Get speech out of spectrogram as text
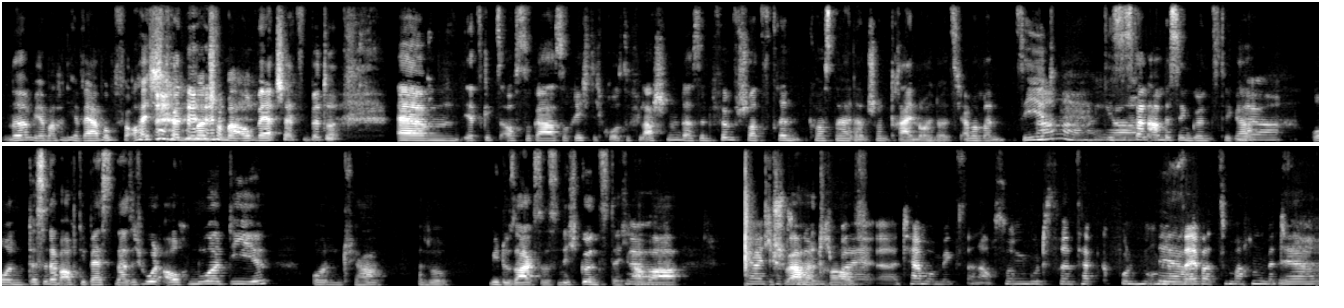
ne, wir machen hier Werbung für euch, könnte man schon mal auch wertschätzen, bitte. Ähm, jetzt gibt es auch sogar so richtig große Flaschen, da sind fünf Shots drin, die kosten halt dann schon 3,99. Aber man sieht, ah, dies ja. ist dann auch ein bisschen günstiger. ja. Und das sind aber auch die besten. Also ich hole auch nur die. Und ja, also wie du sagst, es ist nicht günstig, Ja. aber Ja, ich, Ich habe schwör halt drauf. bei äh, Thermomix dann auch so ein gutes Rezept gefunden, um Ja. das selber zu machen mit ja,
